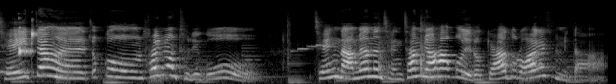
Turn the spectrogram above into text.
제 입장을 조금 설명드리고 쟁 나면은 쟁 참여하고 이렇게 하도록 하겠습니다.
